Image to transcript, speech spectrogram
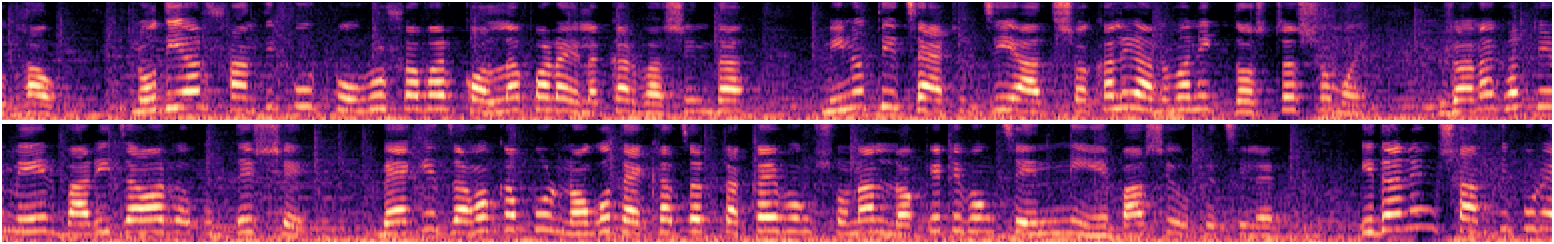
উধাও। নদিয়ার শান্তিপুর পৌরসভার কল্লাপাড়া এলাকার বাসিন্দা মিনতি চ্যাটার্জি আজ সকালে আনুমানিক দশটার সময় রানাঘাটে মেয়ের বাড়ি যাওয়ার উদ্দেশ্যে ব্যাগে জামা কাপড় নগদ এক হাজার টাকা এবং সোনার লকেট এবং চেন নিয়ে বাসে উঠেছিলেন। ইদানিং শান্তিপুরে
